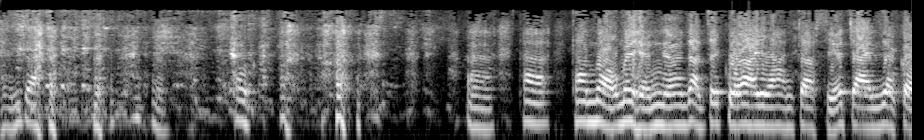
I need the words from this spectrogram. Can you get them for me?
เห็นจ้าถ้าถ้าบอกไม่เห็นเดี๋ยวอาจจะกลัวอาจารย์จะเสียใจจะโกร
